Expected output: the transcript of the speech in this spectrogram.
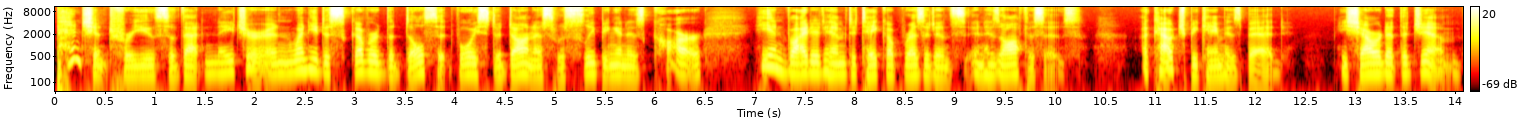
penchant for youths of that nature, and when he discovered the dulcet voiced Adonis was sleeping in his car, he invited him to take up residence in his offices. A couch became his bed. He showered at the gym.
